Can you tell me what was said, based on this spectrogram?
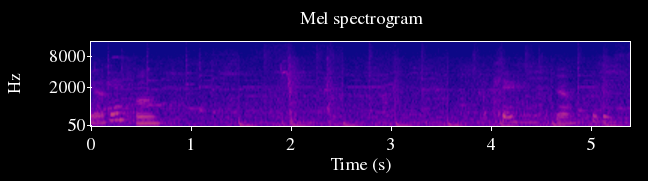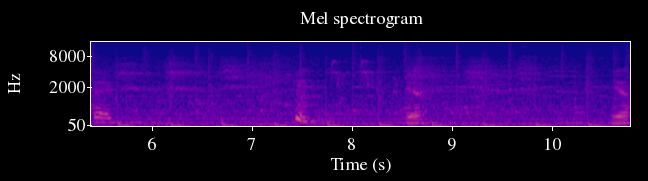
yeah. Okay. Hmm. Okay. Yeah, This is sick. yeah, yeah.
